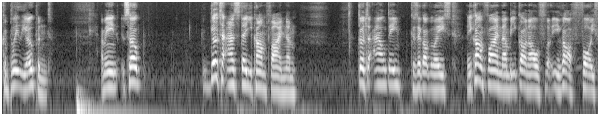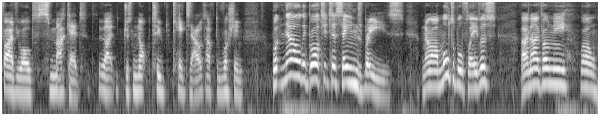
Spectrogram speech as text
Completely opened. I mean, so go to Asda, you can't find them. Go to Aldi because they got released. You can't find them, but you got an old, you got a forty-five-year-old smackhead that just knocked two kids out after rushing. But now they brought it to Sainsbury's, and there are multiple flavors, and I've only, well,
